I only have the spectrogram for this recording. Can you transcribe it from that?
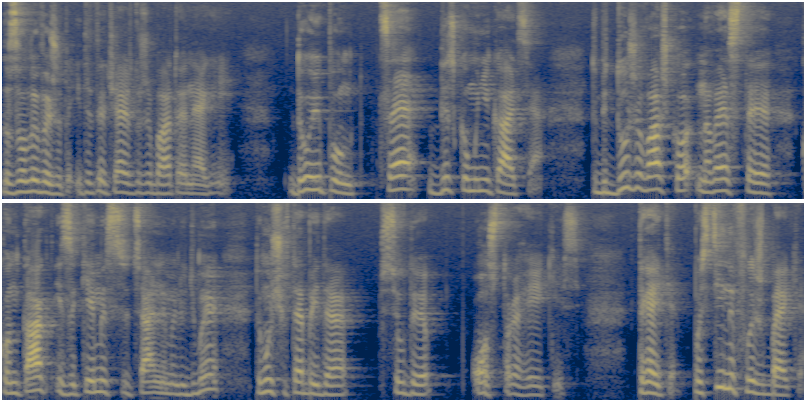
дозволив вижити, і ти втрачаєш дуже багато енергії. Другий пункт це дискомунікація. Тобі дуже важко навести контакт із якимись соціальними людьми, тому що в тебе йде всюди остроги якісь. Третє постійні флешбеки.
